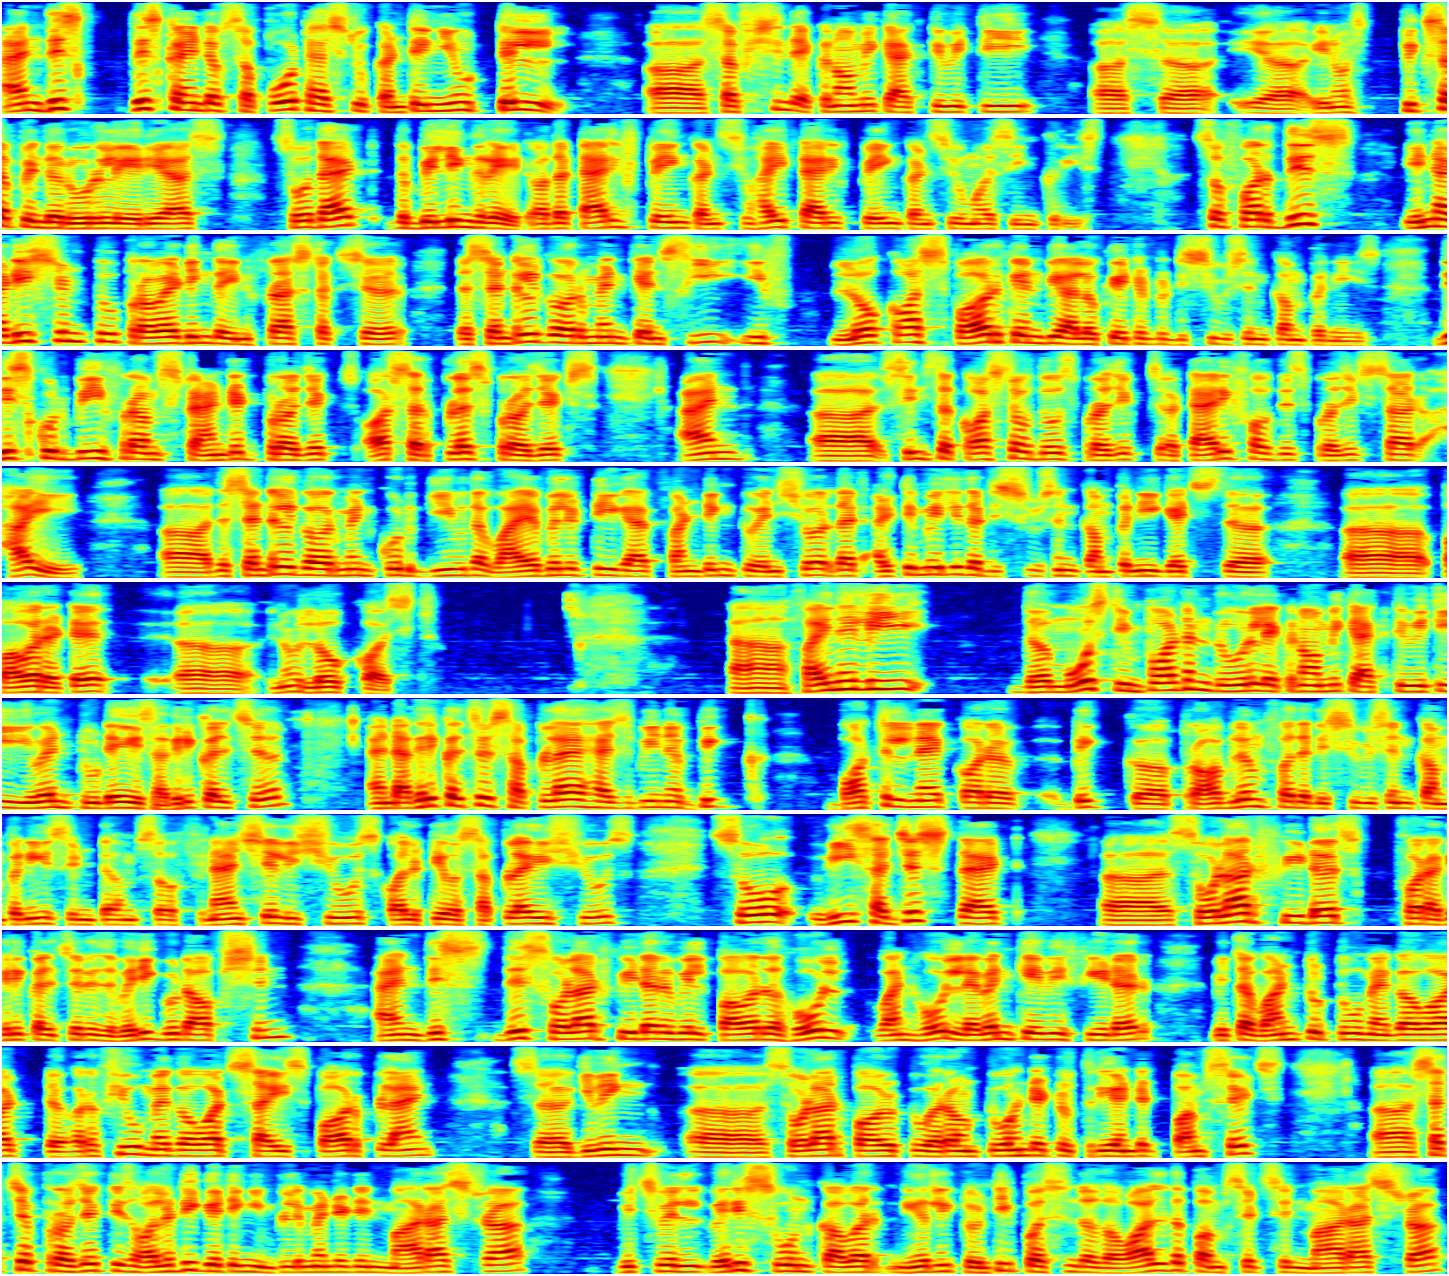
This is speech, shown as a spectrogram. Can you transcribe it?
And this this kind of support has to continue till uh, sufficient economic activity uh, you know picks up in the rural areas so that the billing rate or the tariff paying high tariff paying consumers increase. So for this in addition to providing the infrastructure the central government can see if low cost power can be allocated to distribution companies. This could be from stranded projects or surplus projects. And uh, since the cost of those projects uh, tariff of these projects are high uh, the central government could give the viability gap funding to ensure that ultimately the distribution company gets the uh, power at a uh, you know low cost. Uh, finally, the most important rural economic activity even today is agriculture, and agriculture supply has been a big bottleneck or a big uh, problem for the distribution companies in terms of financial issues, quality of supply issues. So we suggest that solar feeders for agriculture is a very good option and this this solar feeder will power the whole one whole 11 kV feeder with a 1 to 2 megawatt or a few megawatt size power plant so giving uh, solar power to around 200 to 300 pump sets. Uh, such a project is already getting implemented in Maharashtra which will very soon cover nearly 20% of the, all the pump sets in Maharashtra.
